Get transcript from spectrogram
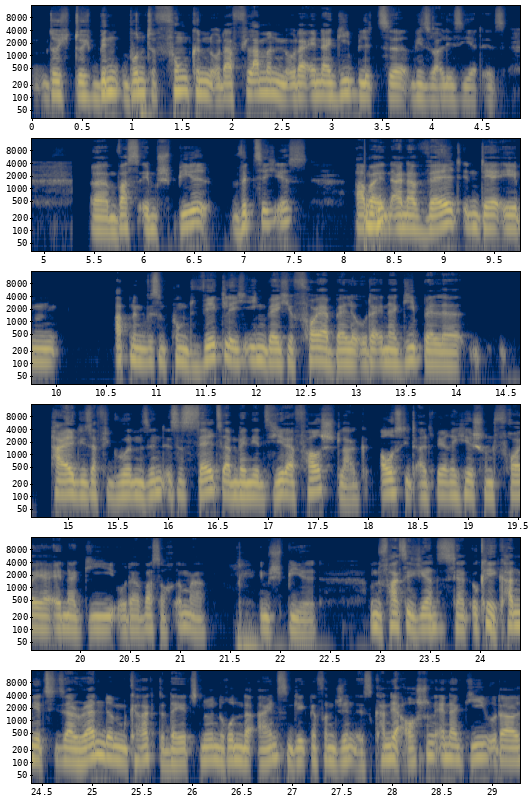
durch, durch bunte Funken oder Flammen oder Energieblitze visualisiert ist. Ähm, was im Spiel witzig ist, aber mhm. in einer Welt, in der eben ab einem gewissen Punkt wirklich irgendwelche Feuerbälle oder Energiebälle Teil dieser Figuren sind, ist es seltsam, wenn jetzt jeder Faustschlag aussieht, als wäre hier schon Feuer, Energie oder was auch immer im Spiel. Und du fragst dich die ganze Zeit, okay, kann jetzt dieser random Charakter, der jetzt nur in Runde 1 ein Gegner von Jin ist, kann der auch schon Energie oder,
